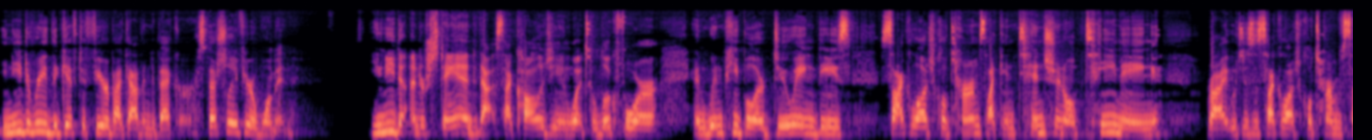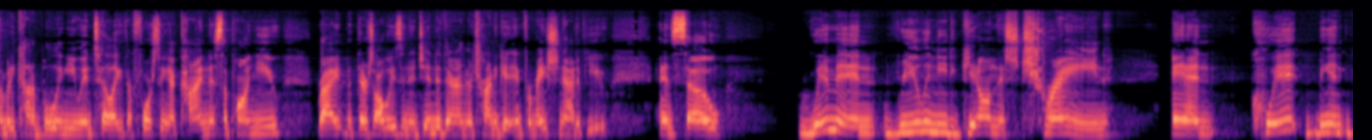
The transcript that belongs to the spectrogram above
you need to read The Gift of Fear by Gavin de Becker, especially if you're a woman you need to understand that psychology and what to look for. And when people are doing these psychological terms like intentional teaming, right, which is a psychological term of somebody kind of bullying you into like they're forcing a kindness upon you, right? But there's always an agenda there and they're trying to get information out of you. And so women really need to get on this train and quit being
